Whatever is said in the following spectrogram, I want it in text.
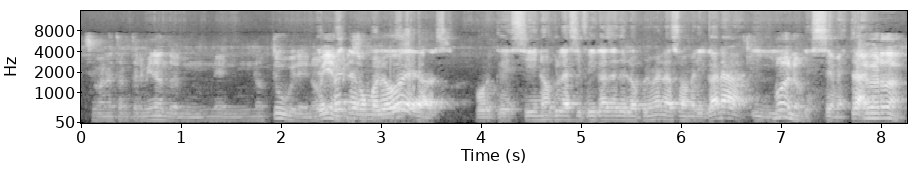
Se van a estar terminando en, en octubre, noviembre. Depende supongo. lo veas, porque si no clasificás desde lo primero en la Sudamericana y Bueno, es semestral. Es verdad,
